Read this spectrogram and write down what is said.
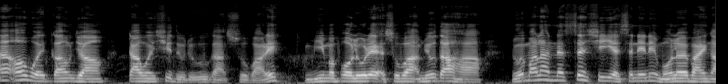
အံ့ဩဖွယ်ကောင်းကြောင်းတာဝန်ရှိသူတို့ကဆိုပါတယ်။အမည်မဖော်လိုတဲ့အဆိုပါအမျိုးသားဟာနိုဝင်ဘာလ28ရက်စနေနေ့မွန်လွဲပိုင်းက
